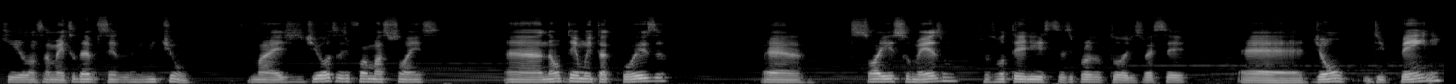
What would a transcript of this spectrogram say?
que o lançamento deve ser em 2021. Mas de outras informações, uh, não tem muita coisa. É só isso mesmo. Os roteiristas e produtores vai ser é, John DePayne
